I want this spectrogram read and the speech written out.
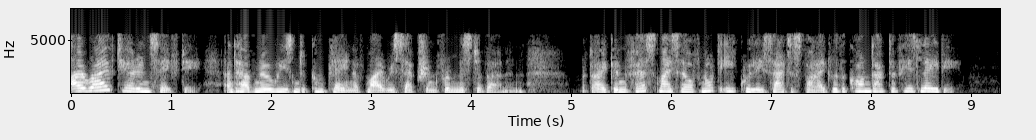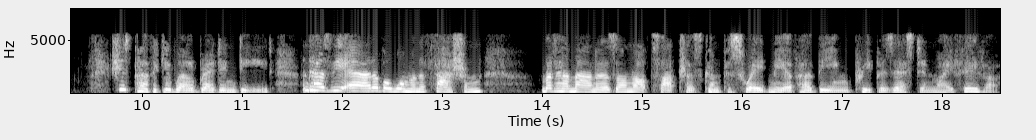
I arrived here in safety, and have no reason to complain of my reception from Mr. Vernon, but I confess myself not equally satisfied with the conduct of his lady. She is perfectly well bred indeed, and has the air of a woman of fashion, but her manners are not such as can persuade me of her being prepossessed in my favour.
